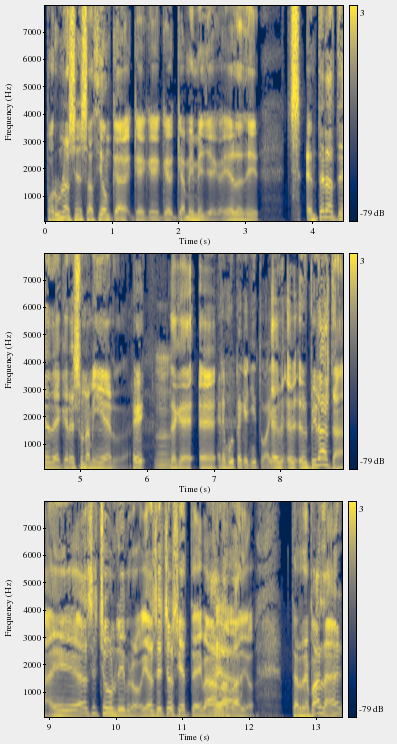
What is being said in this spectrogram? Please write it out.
por una sensación que, que, que, que- que a mí me llega, y es decir, ch, entérate de que eres una mierda, Sí. de que... eh, Eres muy pequeñito ahí. el, ¿eh? el- el pirata, y has hecho un libro, y has hecho siete, y vas a la radio. Te resbalas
